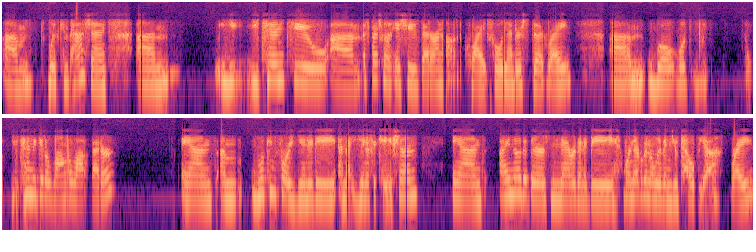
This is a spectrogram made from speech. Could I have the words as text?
um, with compassion, um, you, you tend to, um, especially on issues that are not quite fully understood, right? Um, will will you tend to get along a lot better. And I'm looking for unity and that unification. And I know that there's never going to be, we're never going to live in utopia, right?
